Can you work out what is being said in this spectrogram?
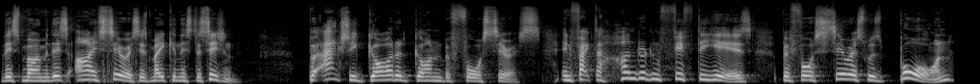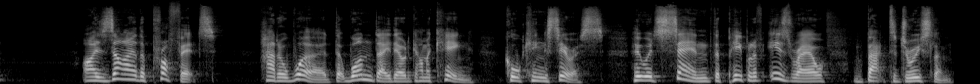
this moment, this I, Cyrus, is making this decision. But actually, God had gone before Cyrus. In fact, 150 years before Cyrus was born, Isaiah the prophet had a word that one day there would come a king called King Cyrus who would send the people of Israel back to Jerusalem.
